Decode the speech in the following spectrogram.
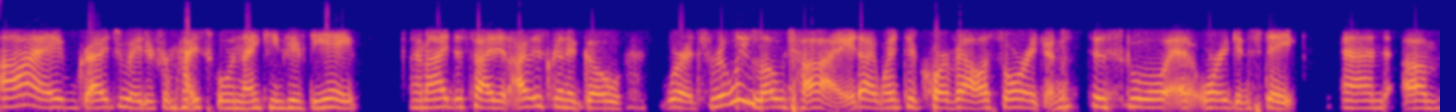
I graduated from high school in 1958 and I decided I was going to go where it's really low tide. I went to Corvallis, Oregon, to school at Oregon State, and um,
